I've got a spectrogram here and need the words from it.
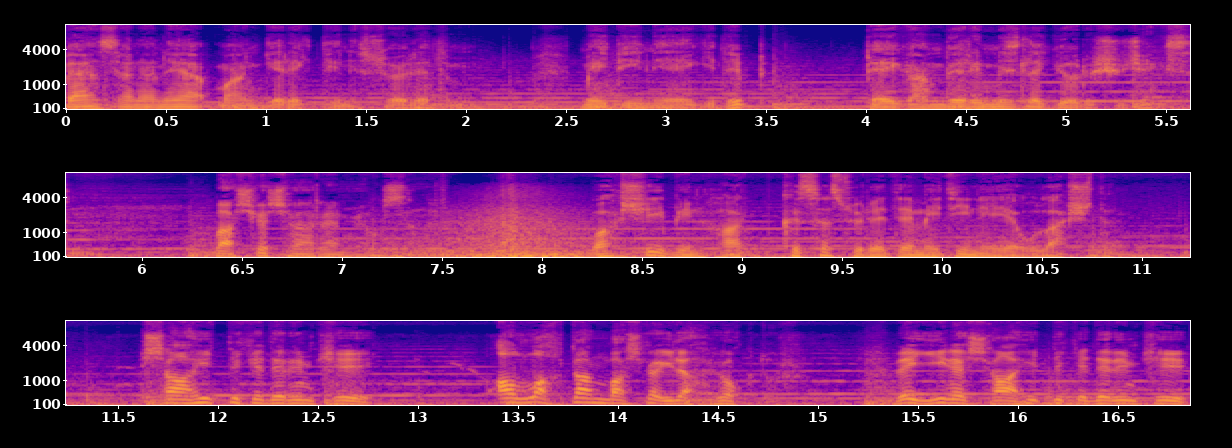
Ben sana ne yapman gerektiğini söyledim. Medine'ye gidip peygamberimizle görüşeceksin. Başka çarem yok sanırım. Vahşi bin Harp kısa sürede Medine'ye ulaştı. Şahitlik ederim ki Allah'tan başka ilah yoktur. Ve yine şahitlik ederim ki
